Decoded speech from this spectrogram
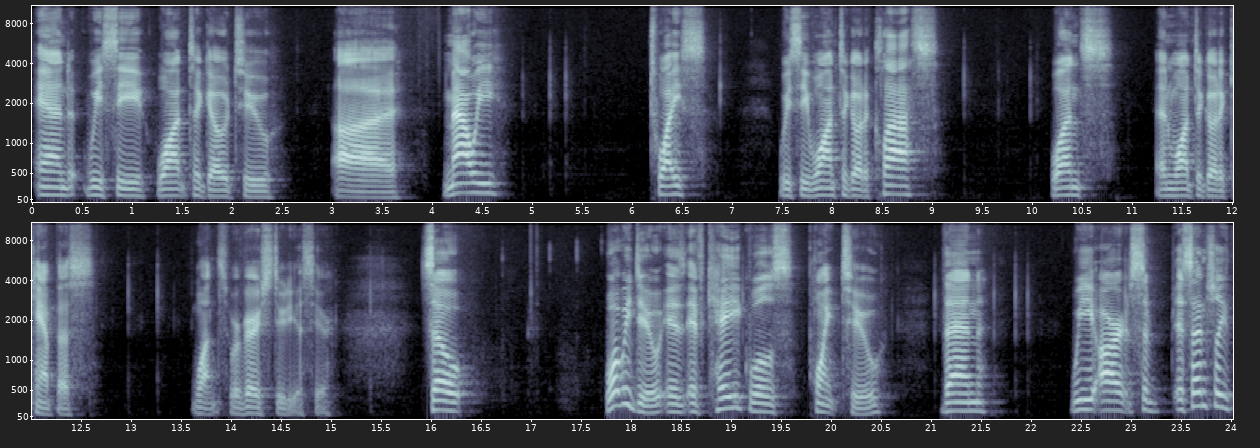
And we see want to go to uh, Maui twice. We see want to go to class once and want to go to campus once. We're very studious here. So what we do is if k equals 0.2, then we are essentially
